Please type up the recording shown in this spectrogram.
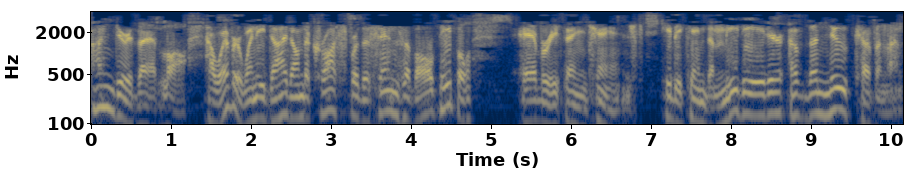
under that law. However, when he died on the cross for the sins of all people, everything changed. He became the mediator of the new covenant.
